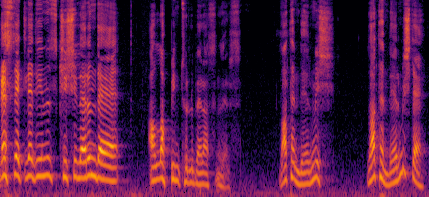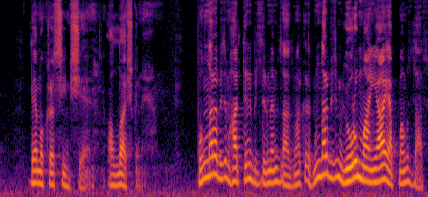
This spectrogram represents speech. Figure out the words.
desteklediğiniz kişilerin de Allah bin türlü belasını versin. Zaten vermiş. Zaten vermiş de demokrasiymiş ya. Allah aşkına ya. Bunlara bizim haddini bildirmemiz lazım arkadaşlar. Bunları bizim yorum manyağı yapmamız lazım.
